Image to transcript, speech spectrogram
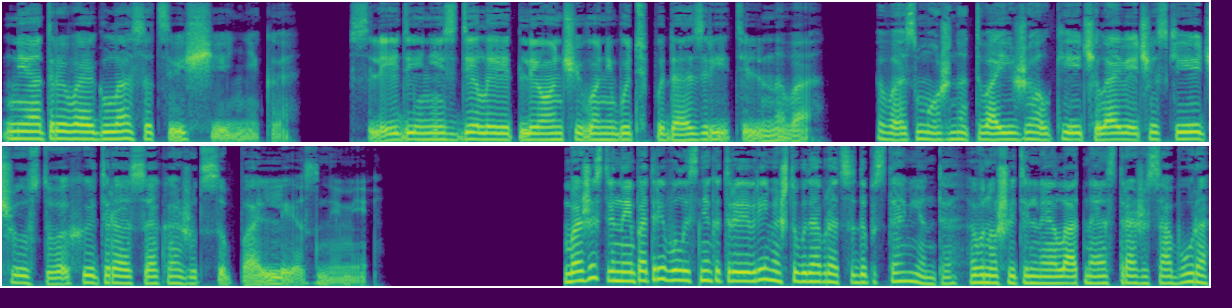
«Не отрывая глаз от священника. Следи, не сделает ли он чего-нибудь подозрительного. Возможно, твои жалкие человеческие чувства хоть раз окажутся полезными». Божественной потребовалось некоторое время, чтобы добраться до постамента. Внушительная латная стража собора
